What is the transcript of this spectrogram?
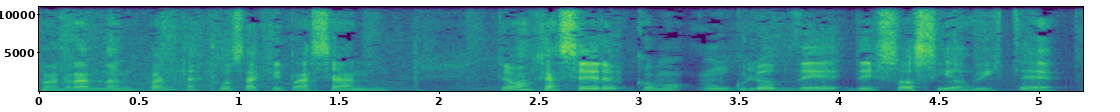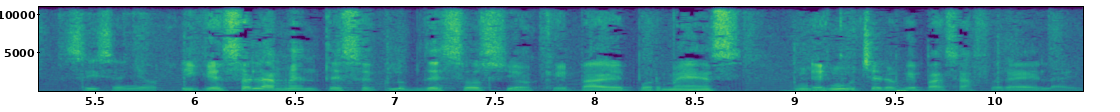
Con Random. ¿Cuántas cosas que pasan? Tenemos que hacer como un club de, de socios, ¿viste? Sí, señor. Y que solamente ese club de socios que pague por mes escuche lo que pasa fuera del aire.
